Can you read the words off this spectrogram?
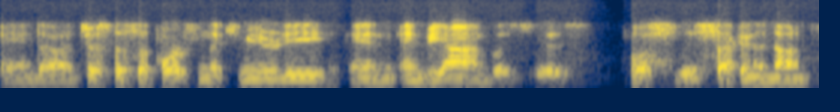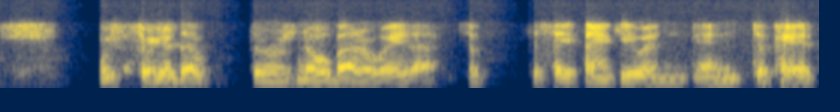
and uh, just the support from the community and and beyond was is was is second to none. We figured that there was no better way to to, to say thank you and and to pay it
